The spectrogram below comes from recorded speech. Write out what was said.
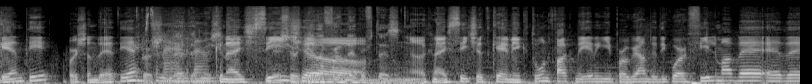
Genti, përshëndetje. Përshëndetje. Kënaqësi që kënaqësi që të kemi këtu. Në fakt ne jemi një program dedikuar filmave, edhe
